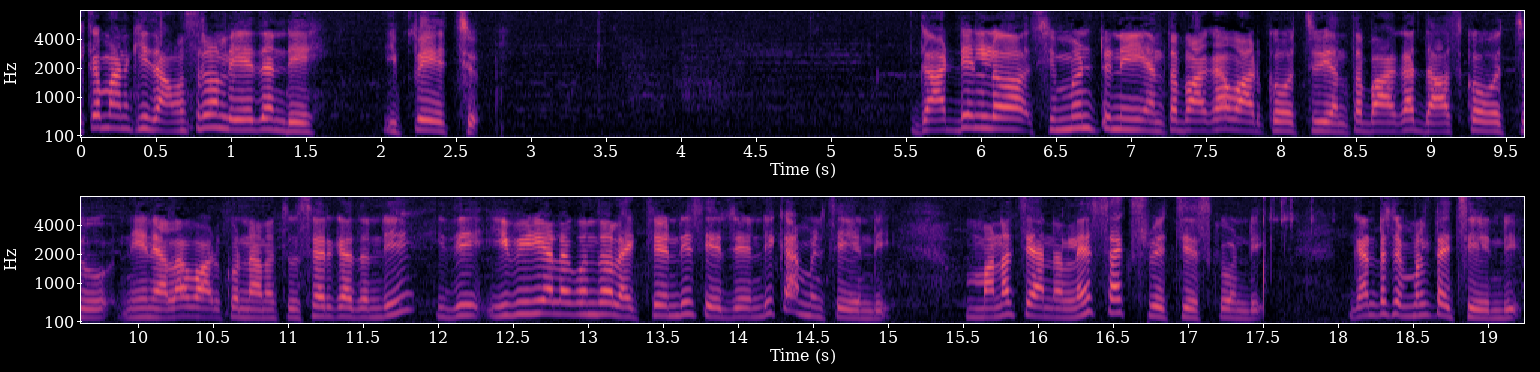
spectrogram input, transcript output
ఇక మనకి ఇది అవసరం లేదండి. ఇప్పేయచ్చు. గార్డెన్లో సిమెంట్ని ఎంత బాగా వాడుకోవచ్చు ఎంత బాగా దాచుకోవచ్చు నేను ఎలా వాడుకున్నానో చూశారు కదండి. ఇది ఈ వీడియో ఎలాగుందో లైక్ చేయండి షేర్ చేయండి కామెంట్ చేయండి. మన ఛానల్ని సబ్స్క్రైబ్ చేసుకోండి. గంట సింబల్ టచ్ చేయండి.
